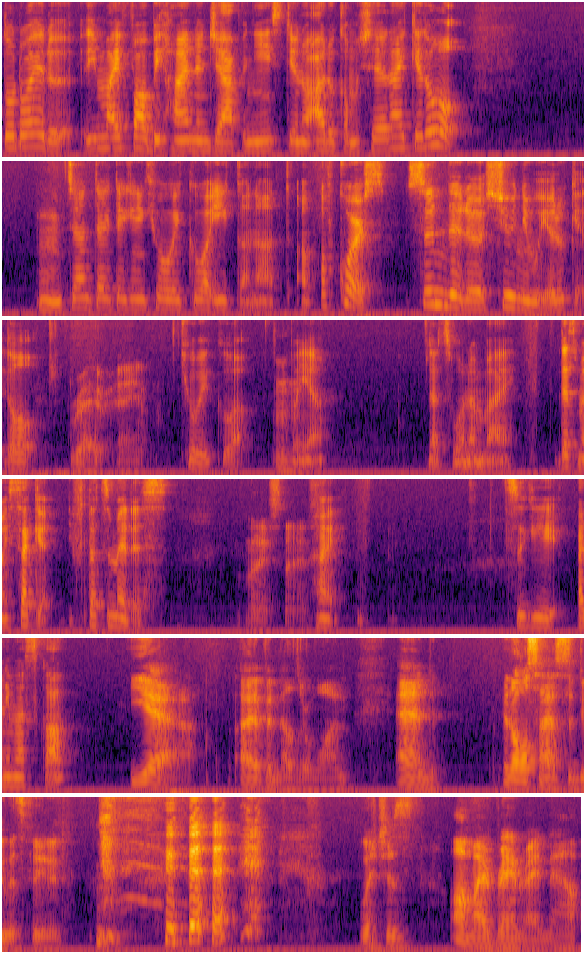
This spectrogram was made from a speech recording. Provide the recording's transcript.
衰える、you might fall behind in Japanese っていうのはあるかもしれないけど、うん、全体的に教育はいいかなと。Of course, 住んでる州にもよるけど、Right, right. 教育は。But yeah, that's one of my, that's my second. 二つ目です。Nice, nice. はい。次ありますか Yeah, I have another one. And it also has to do with food, which is on my brain right now.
